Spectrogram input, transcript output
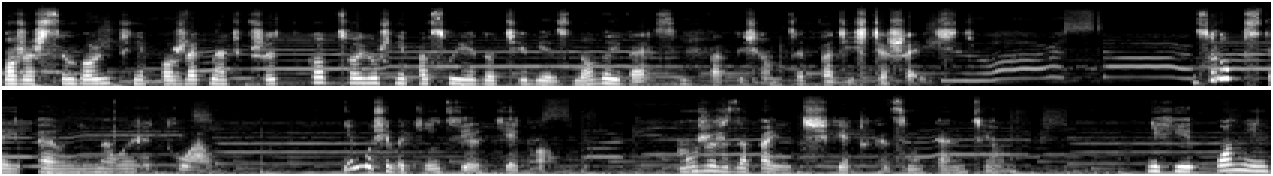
Możesz symbolicznie pożegnać wszystko, co już nie pasuje do ciebie z nowej wersji 2026. Zrób z tej pełni mały rytuał. Nie musi być nic wielkiego. Możesz zapalić świeczkę z intencją. Niech jej płomień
